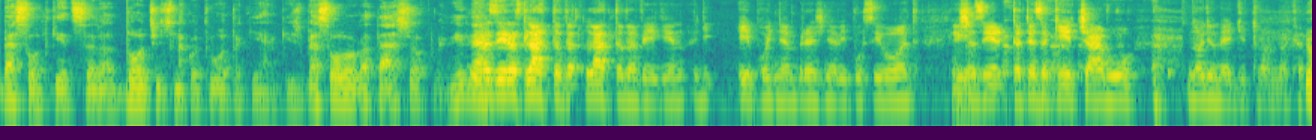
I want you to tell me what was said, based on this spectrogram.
beszólt kétszer a Dolcsicsnak, ott voltak ilyen kis beszólogatások, meg De minden. azért azt láttad, láttad a végén, hogy épp hogy nem Brezsnyevi puszi volt, és Igen. azért, tehát ez a két csávó nagyon együtt vannak. Hát Jó,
